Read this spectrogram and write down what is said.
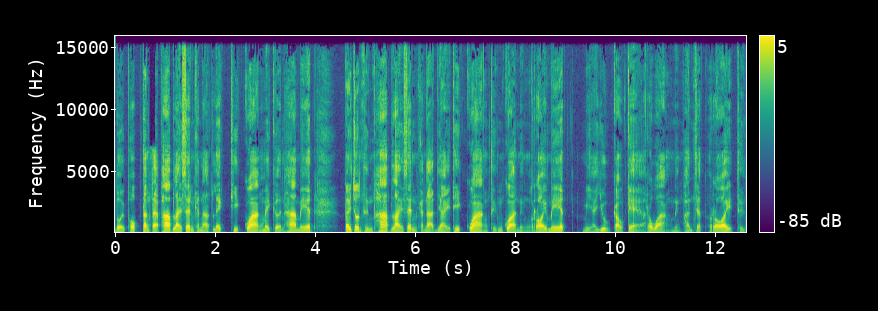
โดยพบตั้งแต่ภาพลายเส้นขนาดเล็กที่กว้างไม่เกิน 5 เมตร ไปจนถึงภาพลายเส้นขนาดใหญ่ที่กว้างถึงกว่า 100 เมตร มีอายุเก่าแก่ระหว่าง 1,700 ถึง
